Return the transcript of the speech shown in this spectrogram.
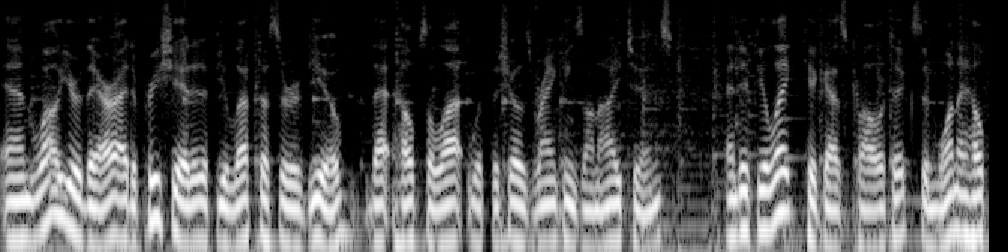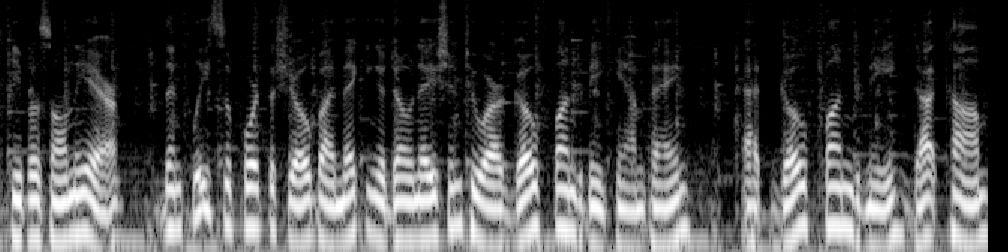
And while you're there, I'd appreciate it if you left us a review. That helps a lot with the show's rankings on iTunes. And if you like kick ass politics and want to help keep us on the air, then please support the show by making a donation to our GoFundMe campaign at gofundme.com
